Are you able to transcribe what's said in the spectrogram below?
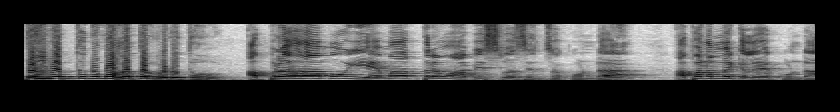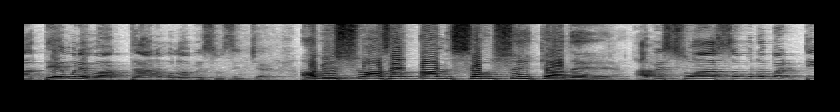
ദൈവത്തിന് മഹത്വം കൊടുത്തു అబ్రహాము ఏమాత్రం అవిశ్వసించకుండా అపనమ్మిక లేకుండా దేవుని వాగ్దానములో విశ్వసించాడు അവിശ്വാസത്താൽ സംശയിക്കാതെ అవిశ్వాసమును బట్టి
